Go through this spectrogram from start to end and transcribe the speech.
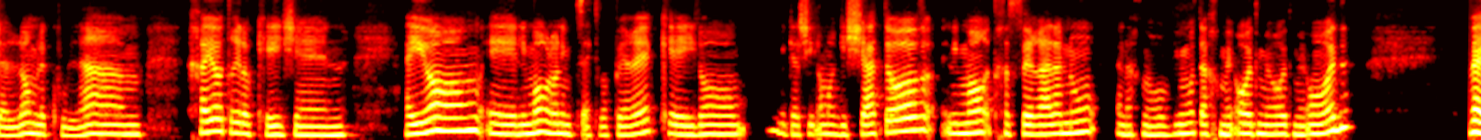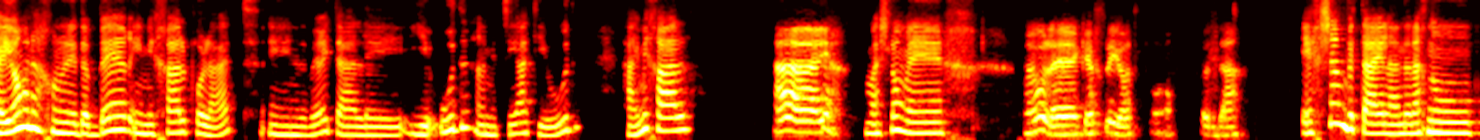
שלום לכולם, חיות רילוקיישן. היום אה, לימור לא נמצאת בפרק, היא לא, בגלל שהיא לא מרגישה טוב. לימור, את חסרה לנו, אנחנו אוהבים אותך מאוד מאוד מאוד. והיום אנחנו נדבר עם מיכל פולט, אה, נדבר איתה על אה, ייעוד, על מציאת ייעוד. היי מיכל. היי. מה שלומך? מעולה, כיף להיות פה, תודה. איך שם בתאילנד? אנחנו...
